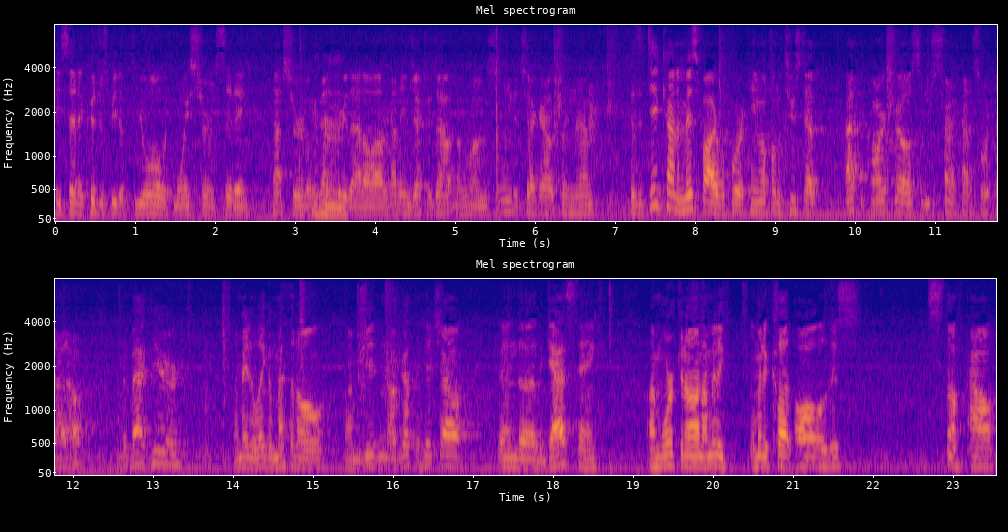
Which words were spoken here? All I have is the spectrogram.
he said it could just be the fuel with moisture and sitting. Not sure, but we got to figure that all out. We got the injectors out and over on the machine to check out, clean them. Because it did kind of misfire before it came up on the two-step at the car show. So I'm just trying to kind of sort that out. And then back here, I made a leg of methanol. I'm getting, I've got the hitch out and uh, the gas tank. I'm working on. I'm gonna, I'm gonna cut all of this stuff out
